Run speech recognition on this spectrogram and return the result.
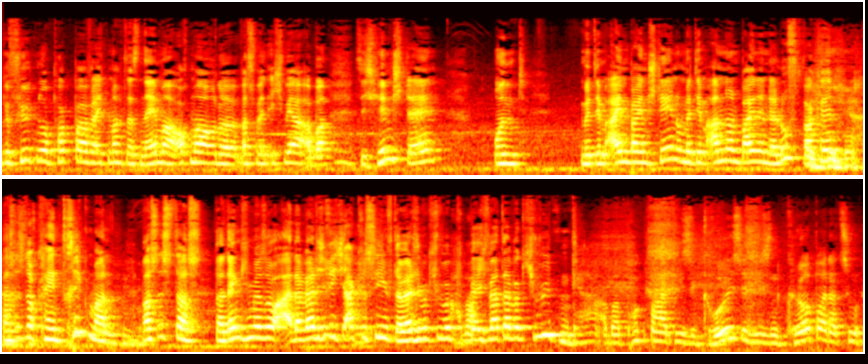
gefühlt nur Pogba, vielleicht macht das Neymar auch mal oder was weiß ich wer, aber sich hinstellen und mit dem einen Bein stehen und mit dem anderen Bein in der Luft wackeln, ja. das ist doch kein Trick, Mann. Was ist das? Da denke ich mir so, ah, da werde ich richtig aggressiv, da werde ich wirklich, wirklich aber, ich werde da wirklich wütend. Ja, aber Pogba hat diese Größe, diesen Körper dazu.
